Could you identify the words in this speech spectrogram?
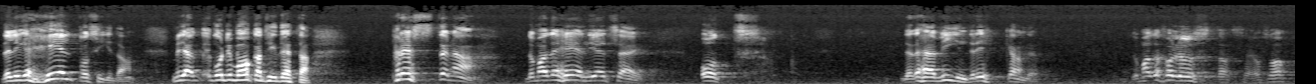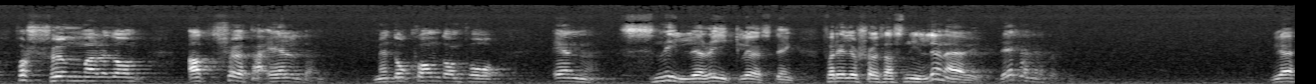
Det ligger helt på sidan. Men jag går tillbaka till detta. Prästerna de hade hängett sig åt det här vindrickandet. De hade förlustat sig, och så försummade de att sköta elden. Men då kom de på en snillerik lösning. För religiösa snillen är vi, det kan jag förstå. Vi är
